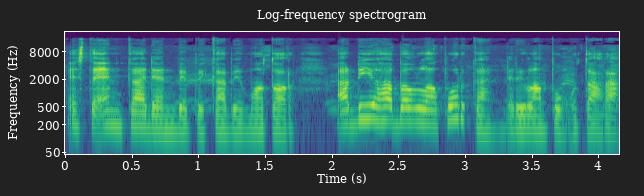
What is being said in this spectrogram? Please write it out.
STNK, dan BPKB motor. Ardi Yohaba melaporkan dari Lampung Utara.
